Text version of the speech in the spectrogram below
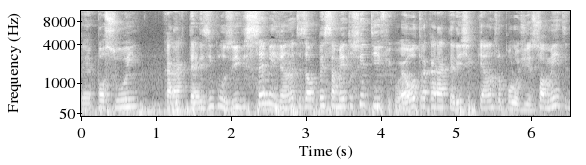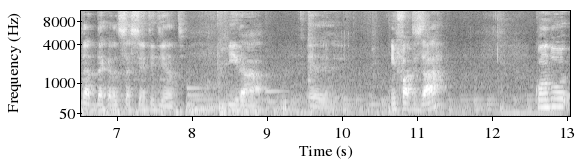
é, possuem caracteres inclusive semelhantes ao pensamento científico. É outra característica que a antropologia, somente da década de 60 em diante, irá é, enfatizar quando,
